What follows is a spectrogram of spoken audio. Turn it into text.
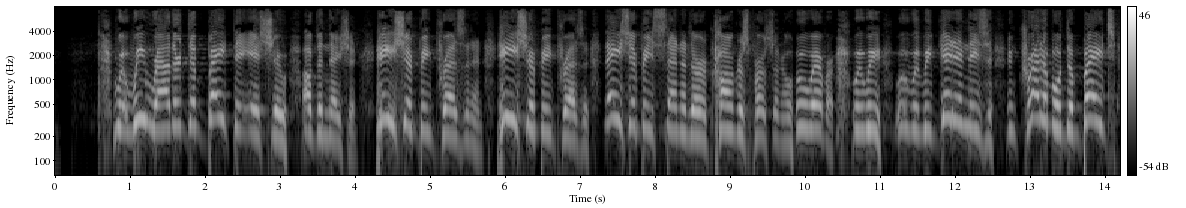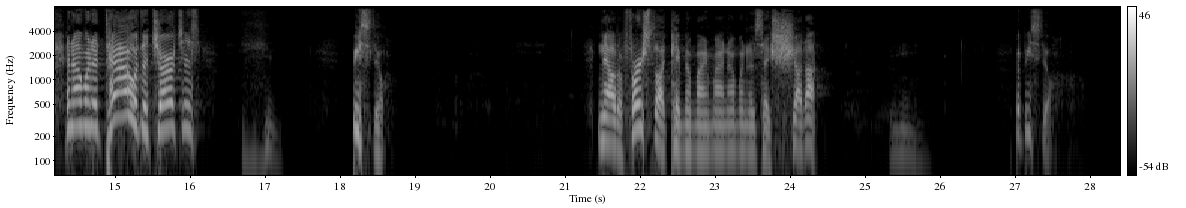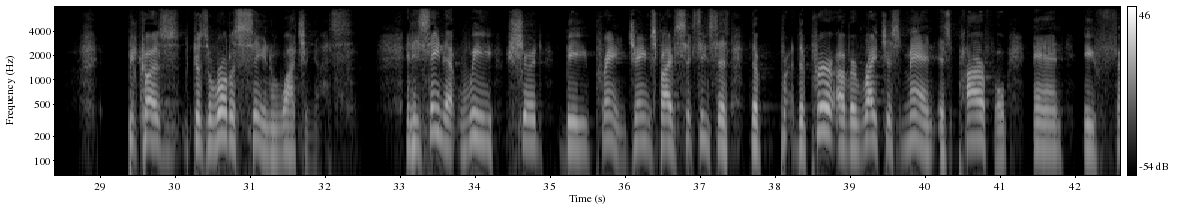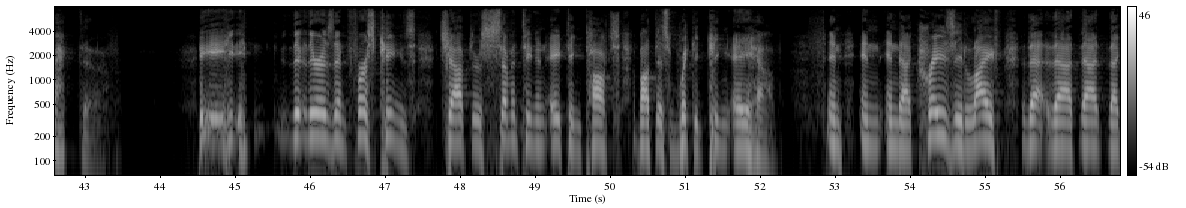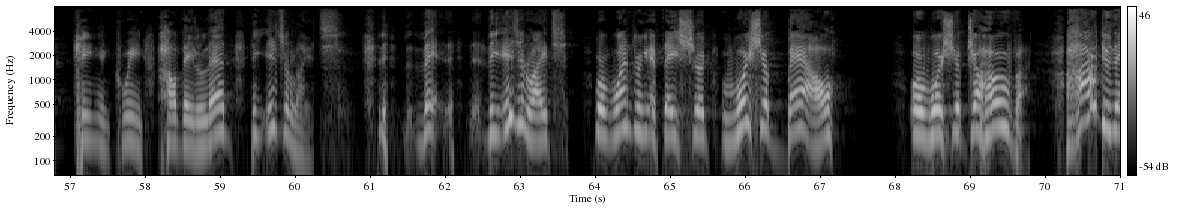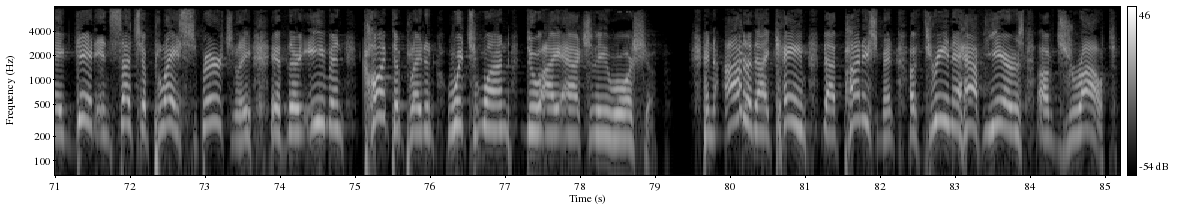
We rather debate the issue of the nation. He should be president. He should be president. They should be senator or congressperson or whoever. We, we, we, we get in these incredible debates, and I want to tell the churches be still. Now, the first thought came in my mind, I'm going to say, shut up. But be still. Because, because the world is seeing and watching us. And he's saying that we should be praying. James 5:16 says, the, the prayer of a righteous man is powerful and effective. He, he, he, there is in First Kings chapters 17 and 18 talks about this wicked King Ahab. In, in, in that crazy life that, that, that, that king and queen, how they led the Israelites. They, the Israelites were wondering if they should worship Baal or worship Jehovah. How do they get in such a place spiritually if they're even contemplating which one do I actually worship? And out of that came that punishment of three and a half years of drought.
